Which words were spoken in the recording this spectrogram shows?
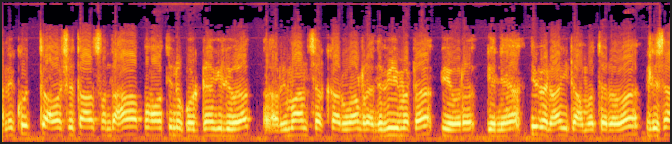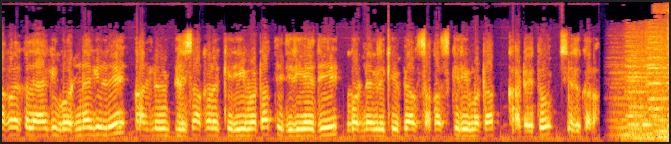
අනෙකුත් අවශ්‍යතා සඳහා පවතින ගොඩනැගිලි වලත් රිමාන්ඩ් සැකකරුවන් රැඳවීමට පියවර ගෙන තිබෙනවා. ඊට අමතරව පිළිසකර කළ හැකි ගොඩනැගිලි කඩනමින් පිළිසකර කිරීමටත් ඉදිරියේදී ගොඩනැගිලි කිහිපයක් සකස් කිරීමටත් කටයුතු සිදු කරා.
